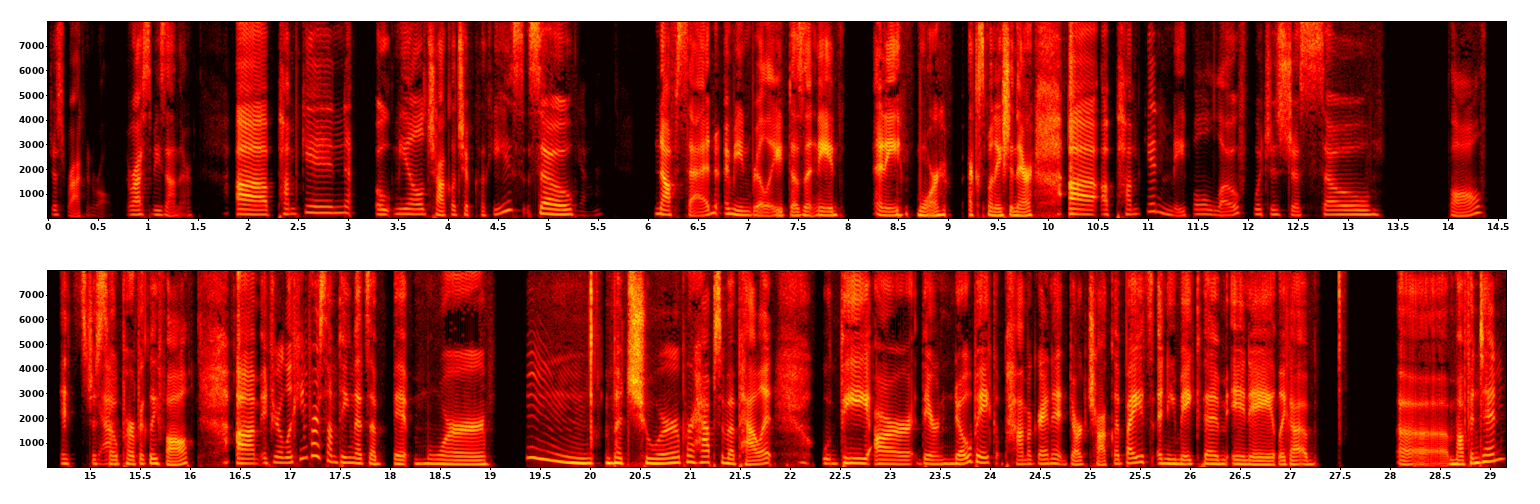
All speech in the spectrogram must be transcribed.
just rock and roll. The recipe's on there. Uh, pumpkin oatmeal chocolate chip cookies. So enough said. I mean, really doesn't need any more explanation there. Uh, a pumpkin maple loaf, which is just so fall. It's just Yeah. so perfectly fall. Um, if you're looking for something that's a bit more hmm, mature, perhaps of a palate, they are they're no bake pomegranate dark chocolate bites, and you make them in a like a uh, muffin tin.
